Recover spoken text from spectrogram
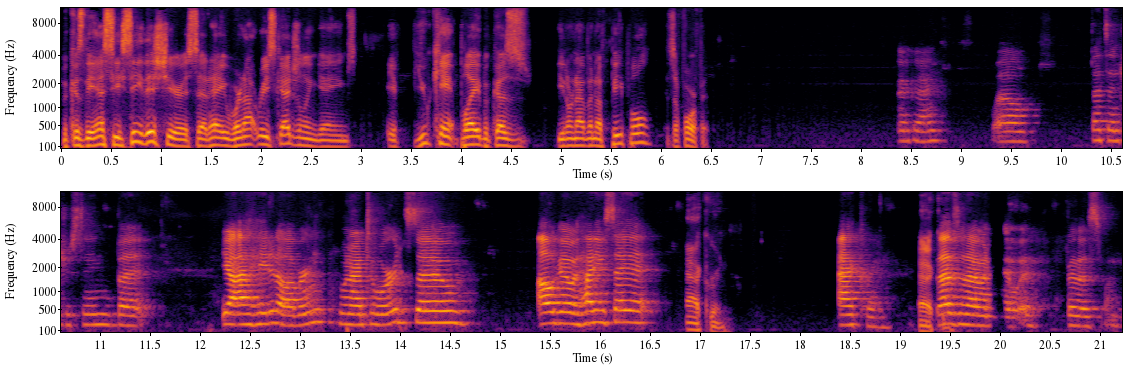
because the SEC this year has said, hey, we're not rescheduling games. If you can't play because you don't have enough people, it's a forfeit. Okay. Well, that's interesting. But yeah, I hated Auburn when I toured. So I'll go with how do you say it? Akron. Akron. Akron. That's what I'm going to go with for this one.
